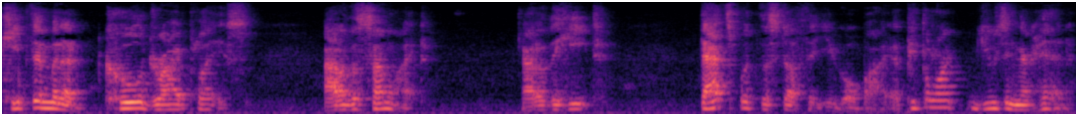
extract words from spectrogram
Keep them in a cool, dry place, out of the sunlight, out of the heat. That's what the stuff that you go buy. If people aren't using their head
